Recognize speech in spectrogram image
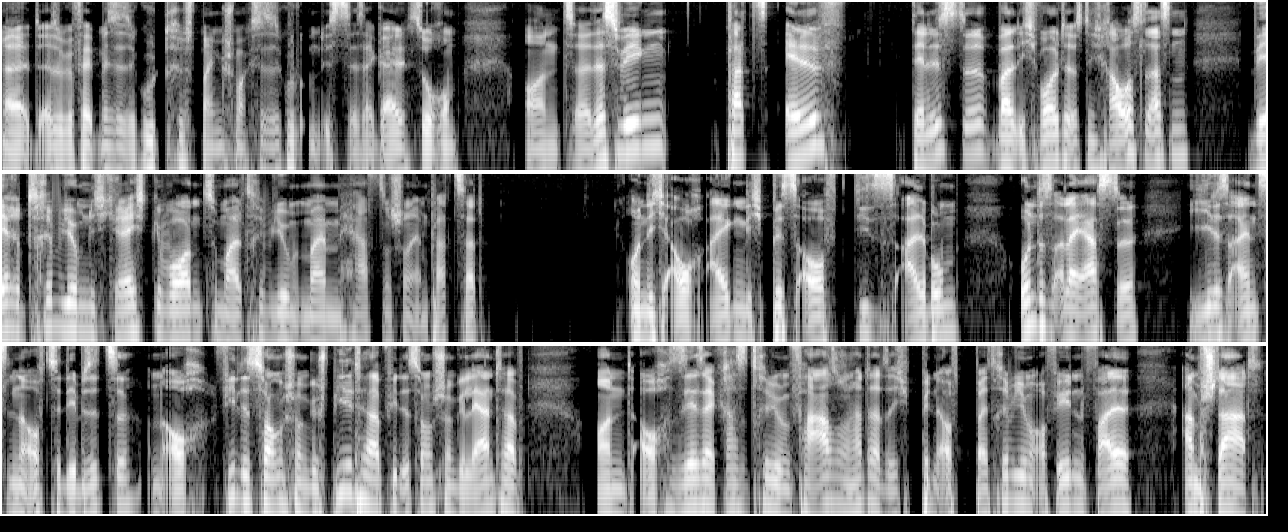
Äh, also gefällt mir sehr, sehr gut, trifft meinen Geschmack sehr, sehr gut und ist sehr, sehr geil, so rum. Und äh, deswegen Platz 11 der Liste, weil ich wollte es nicht rauslassen, wäre Trivium nicht gerecht geworden, zumal Trivium in meinem Herzen schon einen Platz hat. Und ich auch eigentlich bis auf dieses Album und das allererste jedes einzelne auf CD besitze und auch viele Songs schon gespielt habe, viele Songs schon gelernt habe und auch sehr, sehr krasse Trivium-Phasen hat. Also ich bin auf, bei Trivium auf jeden Fall am Start.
